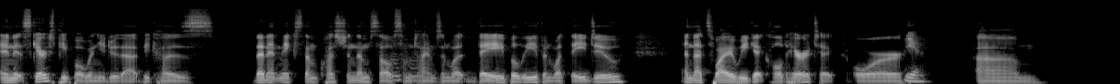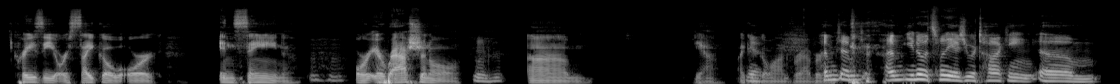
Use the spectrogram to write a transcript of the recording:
and it scares people when you do that because then it makes them question themselves Mhm. sometimes and what they believe and what they do and that's why we get called heretic or yeah. um crazy or psycho or insane Mhm. or irrational hmm um yeah i could Yeah. go on forever I'm, I'm, I'm, you know, it's funny as you were talking. Um,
